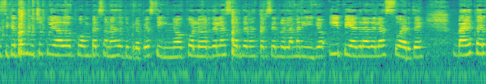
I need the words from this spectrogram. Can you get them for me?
Así que pues mucho cuidado con personas de tu propio signo. Color de la suerte va a estar siendo el amarillo y piedra de la suerte va a estar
